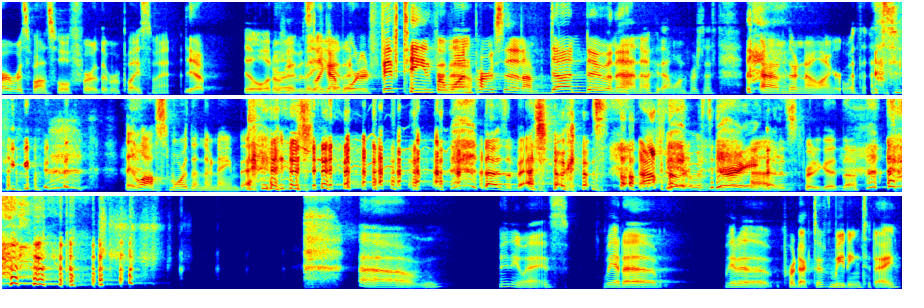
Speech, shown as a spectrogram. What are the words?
are responsible for the replacement. Yep. He was like, I've gotta- ordered 15 for one person and I'm done doing it. I know who that one person is. Um, they're no longer with us. they lost more than their name badge. that was a bad joke. I thought it was great. Uh, it's pretty good though. um. Anyways, we had a we had a productive meeting today.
